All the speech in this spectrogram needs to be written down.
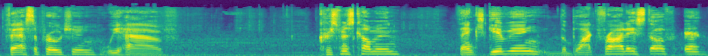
fast approaching. We have Christmas coming. Thanksgiving, the Black Friday stuff. And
